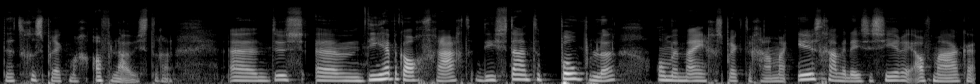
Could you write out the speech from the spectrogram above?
het gesprek mag afluisteren. Eh, dus ehm, die heb ik al gevraagd. Die staan te popelen om met mij in gesprek te gaan. Maar eerst gaan we deze serie afmaken.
